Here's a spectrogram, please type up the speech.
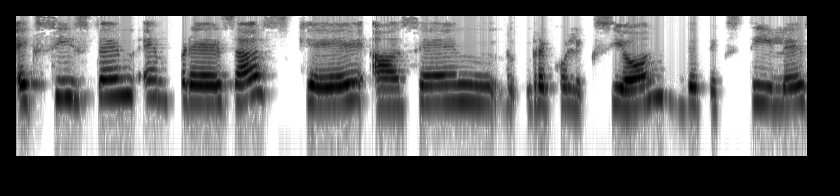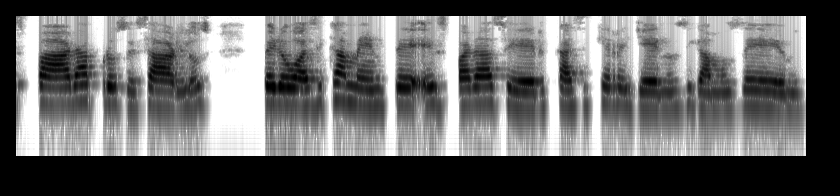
existen empresas que hacen recolección de textiles para procesarlos, pero básicamente es para hacer casi que rellenos, digamos, de,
